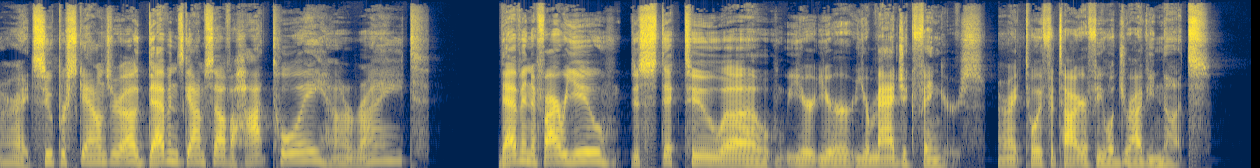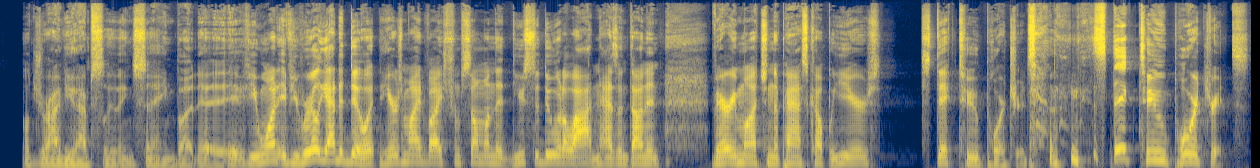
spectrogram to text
All right, Super Scoundrel. Oh, Devin's got himself a hot toy. All right. Devin, if I were you, just stick to uh, your your your magic fingers. All right, toy photography will drive you nuts. It'll drive you absolutely insane. But uh, if you want, if you really got to do it, here's my advice from someone that used to do it a lot and hasn't done it very much in the past couple years: stick to portraits. stick to portraits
